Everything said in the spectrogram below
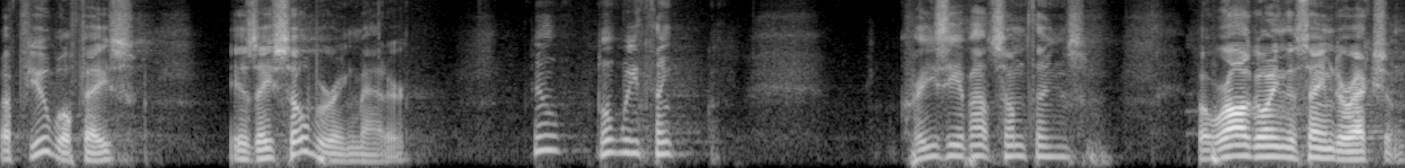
a few will face is a sobering matter? You know, don't we think crazy about some things? But we're all going the same direction.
